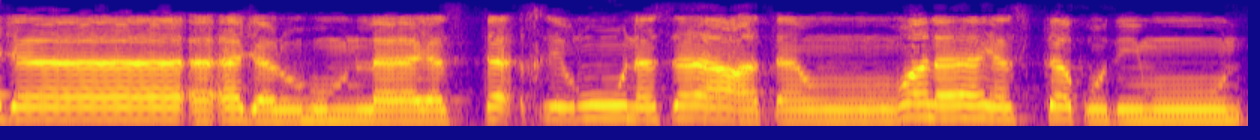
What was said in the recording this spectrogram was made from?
جَاءَ أَجَلُهُمْ لَا يَسْتَأْخِرُونَ سَاعَةً وَلَا يَسْتَقْدِمُونَ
